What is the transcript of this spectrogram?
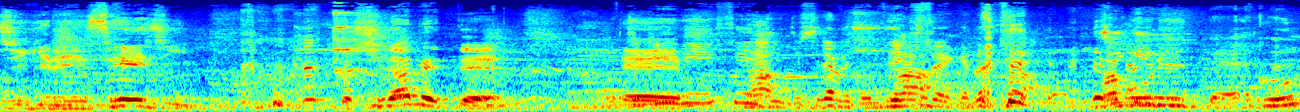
直輪星人と調べて、直輪星人って調べたらできそうやけどね。パパブリック？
